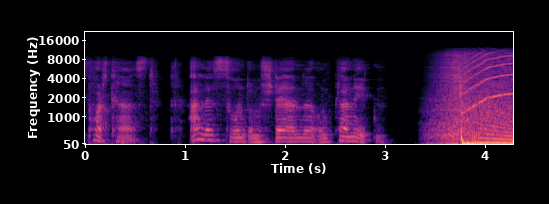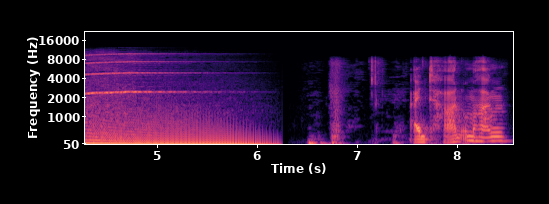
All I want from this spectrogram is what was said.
Podcast. Alles rund um Sterne und Planeten. Ein Tarnumhang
